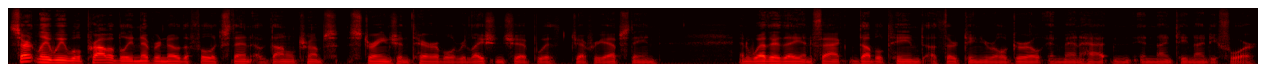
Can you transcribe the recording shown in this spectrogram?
Certainly, we will probably never know the full extent of Donald Trump's strange and terrible relationship with Jeffrey Epstein and whether they in fact double teamed a 13 year old girl in Manhattan in 1994.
